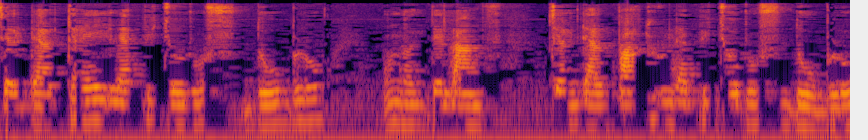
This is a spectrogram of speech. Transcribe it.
cel de-al treilea picioruș dublu, unul de lanț, cel de-al patrulea picioruș dublu.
